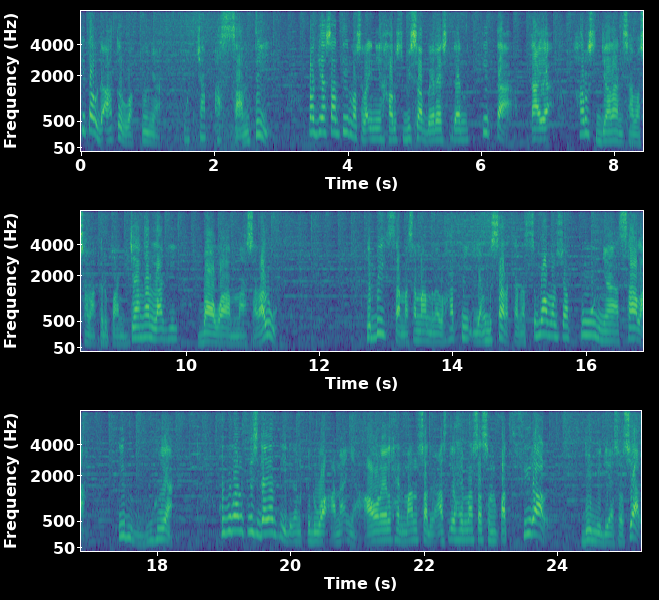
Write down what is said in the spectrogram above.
kita udah atur waktunya? Ucap Asanti. Bagi Asanti masalah ini harus bisa beres dan kita kayak harus jalan sama-sama ke depan. Jangan lagi bawa masa lalu. Lebih sama-sama menaruh hati yang besar karena semua manusia punya salah. Ibunya. Hubungan Krisdayanti dengan kedua anaknya, Aurel Hermansyah dan Asdil Hermansyah sempat viral di media sosial.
